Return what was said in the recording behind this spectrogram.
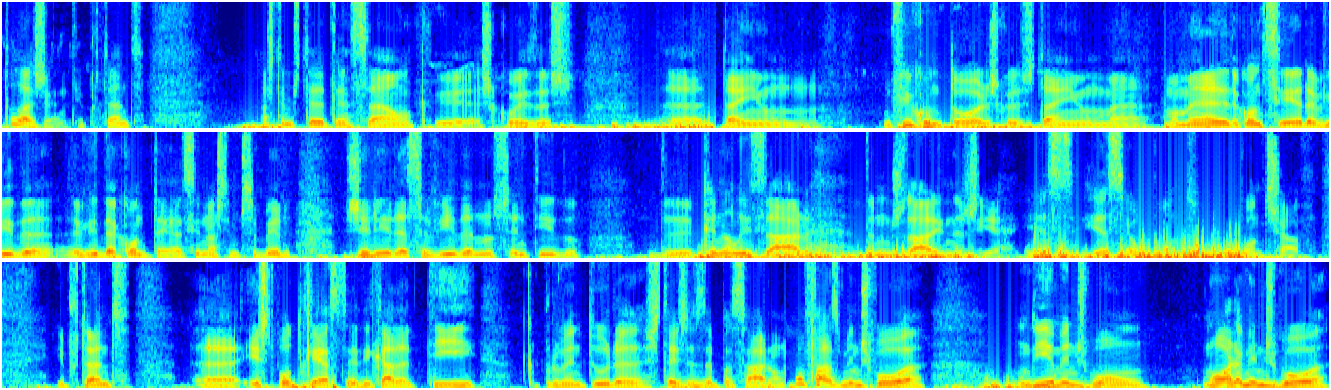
Toda a gente. E portanto nós temos de ter atenção que as coisas uh, têm um, um fio condutor, as coisas têm uma, uma maneira de acontecer, a vida, a vida acontece e nós temos de saber gerir essa vida no sentido de canalizar, de nos dar energia. Esse, esse é o ponto, o ponto-chave. E portanto, uh, este podcast é dedicado a ti que porventura estejas a passar uma fase menos boa, um dia menos bom, uma hora menos boa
